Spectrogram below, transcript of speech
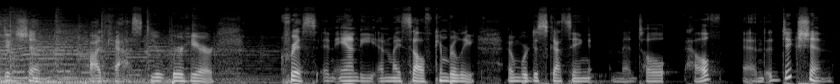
Addiction podcast. You're, we're here, Chris and Andy and myself, Kimberly, and we're discussing mental health and addiction.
